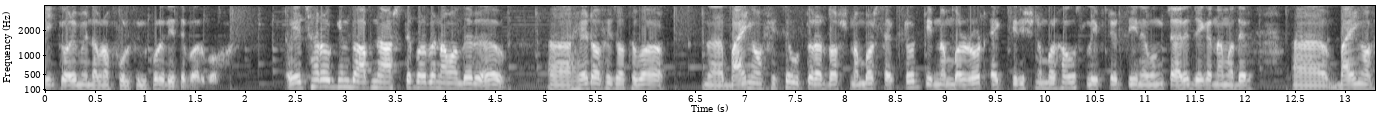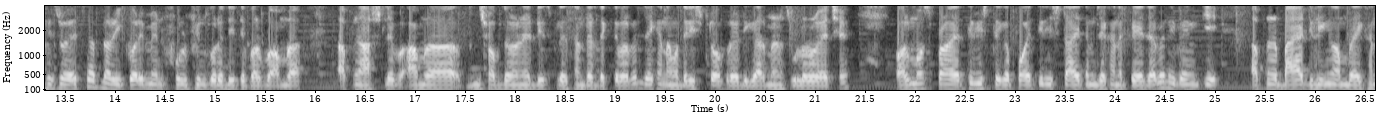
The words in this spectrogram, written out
রিকোয়ারমেন্ট আমরা ফুলফিল করে দিতে পারব। এছাড়াও কিন্তু আপনি আসতে পারবেন আমাদের হেড অফিস অথবা বাইং অফিসে উত্তরার দশ নম্বর সেক্টর তিন নম্বর রোড একত্রিশ নম্বর হাউস লিফটের তিন এবং চারে যেখানে আমাদের বাইং অফিস রয়েছে, আপনার রিকোয়ারমেন্ট ফুলফিল করে দিতে পারব। আমরা, আপনি আসলে আমরা সব ধরনের ডিসপ্লে সেন্টার দেখতে পারবেন, যেখানে আমাদের স্টক রেডি গার্মেন্টসগুলো রয়েছে। অলমোস্ট প্রায় তিরিশ থেকে পঁয়ত্রিশটা আইটেম যেখানে পেয়ে যাবেন। ইভেন কি আপনার বায়ার ডিলিংও আমরা এখান,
